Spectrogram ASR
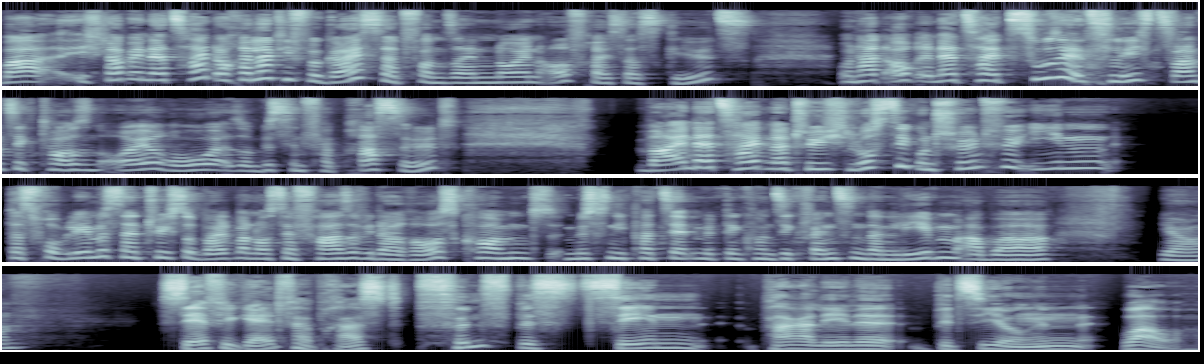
War, ich glaube, in der Zeit auch relativ begeistert von seinen neuen Aufreißer-Skills und hat auch in der Zeit zusätzlich 20.000 Euro, also ein bisschen verprasselt. War in der Zeit natürlich lustig und schön für ihn. Das Problem ist natürlich, sobald man aus der Phase wieder rauskommt, müssen die Patienten mit den Konsequenzen dann leben, aber ja. Sehr viel Geld verprasst, fünf bis zehn parallele Beziehungen. Wow.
